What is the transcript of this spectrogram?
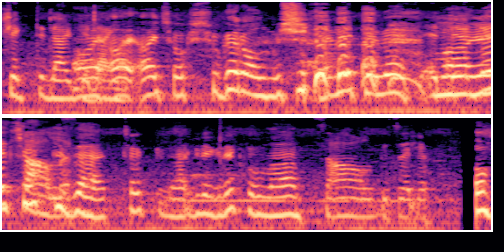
çektiler Ay, gelen. ay ay çok sugar olmuş. Evet evet Vay, ellerine çok sağlık. güzel. Çok güzel. Güle güle kullan. Sağ ol güzelim. Oh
